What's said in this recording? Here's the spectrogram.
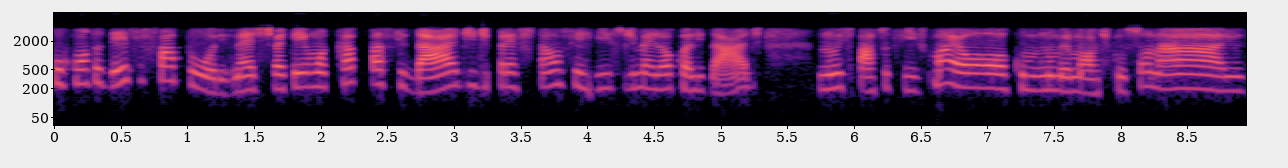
por conta desses fatores. Né? A gente vai ter uma capacidade de prestar um serviço de melhor qualidade num espaço físico maior, com um número maior de funcionários,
